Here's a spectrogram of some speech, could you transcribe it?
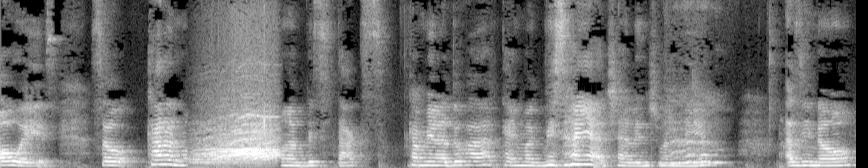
always. So, karon mga bistax, kami na duha kay magbisaya challenge man ni. As you know,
